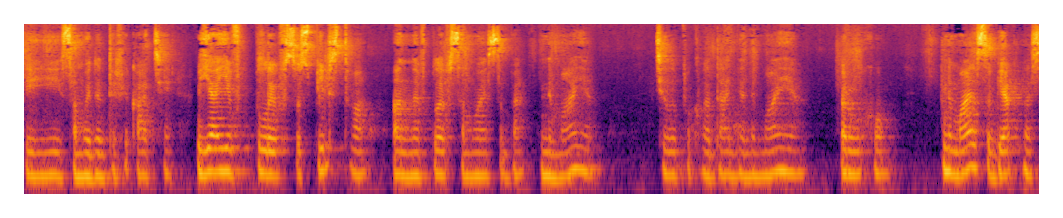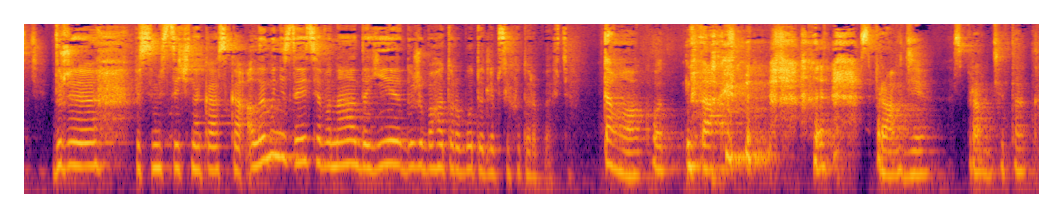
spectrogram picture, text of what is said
і самоідентифікації. Я є вплив суспільства, а не вплив самої себе. Немає цілепокладання, немає руху. Немає суб'єктності. Дуже песимістична казка, але мені здається, вона дає дуже багато роботи для психотерапевтів. Так, от так. Справді, справді так.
